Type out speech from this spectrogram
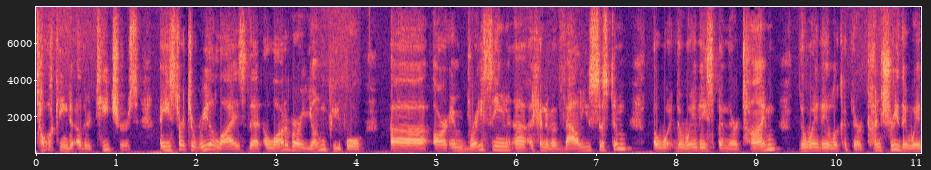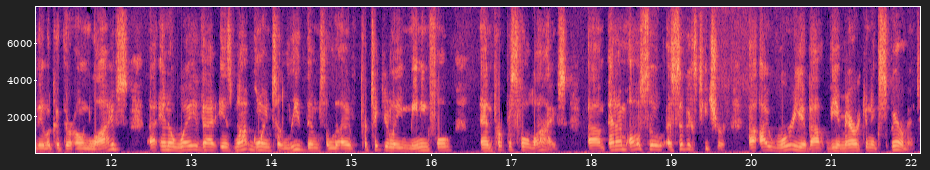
talking to other teachers, you start to realize that a lot of our young people uh, are embracing uh, a kind of a value system, the way they spend their time, the way they look at their country, the way they look at their own lives, uh, in a way that is not going to lead them to live particularly meaningful and purposeful lives. Um, and I'm also a civics teacher. Uh, I worry about the American experiment.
